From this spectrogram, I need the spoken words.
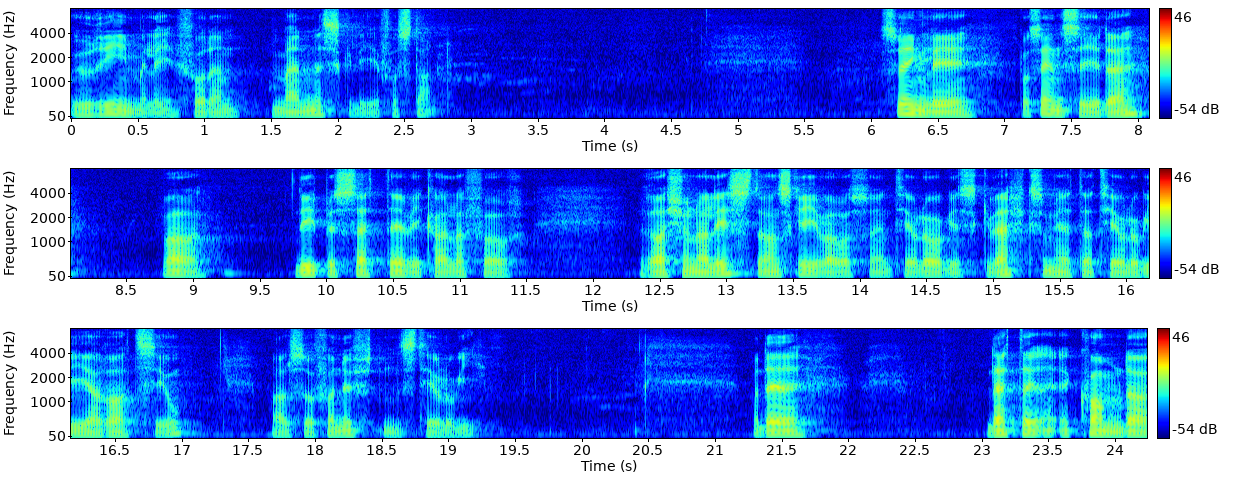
urimelig for den menneskelige forstand. Svingli på sin side var dypest sett det vi kaller for rasjonalist, og han skriver også en teologisk verk som heter Teologia ratio, altså fornuftens teologi. Og det, Dette kom da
